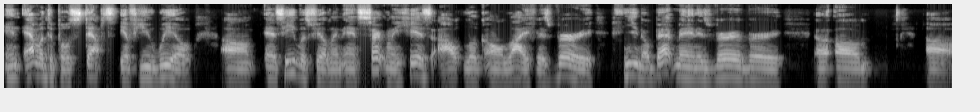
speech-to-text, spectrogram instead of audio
inevitable steps, if you will, um, as he was feeling. And certainly his outlook on life is very, you know, Batman is very, very, uh, um, uh,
